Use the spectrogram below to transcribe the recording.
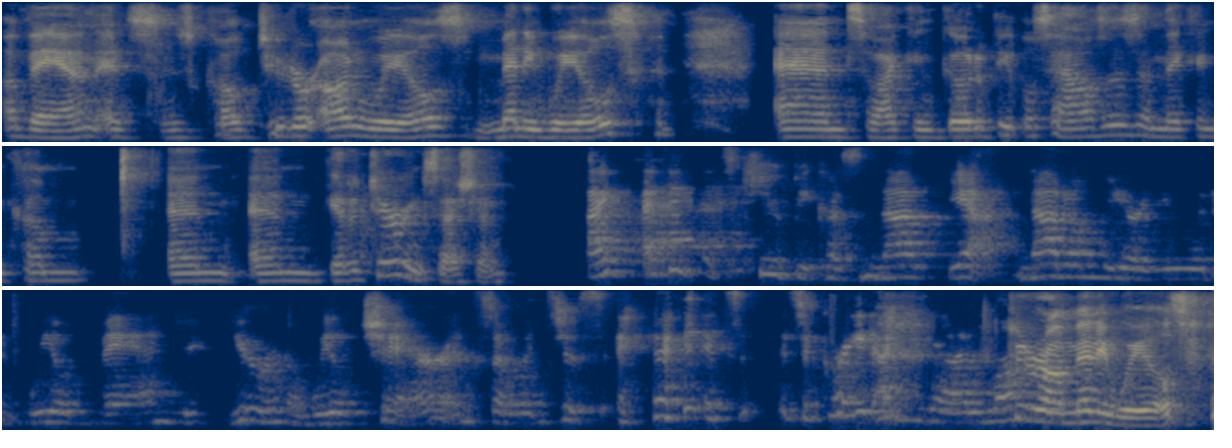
a van. It's, it's called Tutor on Wheels, many wheels. And so I can go to people's houses and they can come and and get a tutoring session. I, I think that's cute because not yeah not only are you in a wheeled van you're, you're in a wheelchair. And so it's just it's it's a great idea. I love it. on many wheels.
